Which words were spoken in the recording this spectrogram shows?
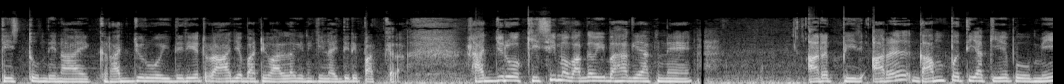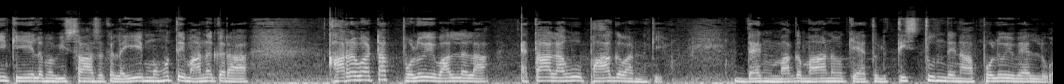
තිස්තුන් දෙනායෙක් රජ්ජුරුව ඉදිරියට රාජ බටි වල්ලගෙන කියලා ඉදිරිපත් කර. රජ්ජුරුව කිසිම වග විභාගයක් නෑ. අර අර ගම්පතිය කියපු මේ කේලම විශ්වාස කළ. ඒ මොහොතේ මන කරා කරවටක් පොළොවේ වල්ලලා ඇතා ලවූ පාගවන්න කියව. දැන් මග මානවක ඇතුළු තිස්තුන් දෙනා පොළොවේ වැල්ලුව.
